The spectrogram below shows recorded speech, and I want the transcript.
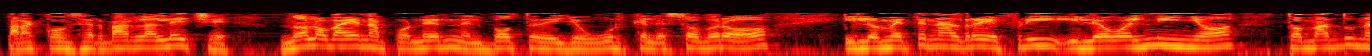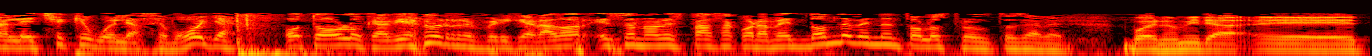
para conservar la leche. No lo vayan a poner en el bote de yogur que le sobró y lo meten al refri y luego el niño tomando una leche que huele a cebolla o todo lo que había en el refrigerador. Eso no les pasa con Amed. ¿Dónde venden todos los productos de Amed? Bueno, mira, eh,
